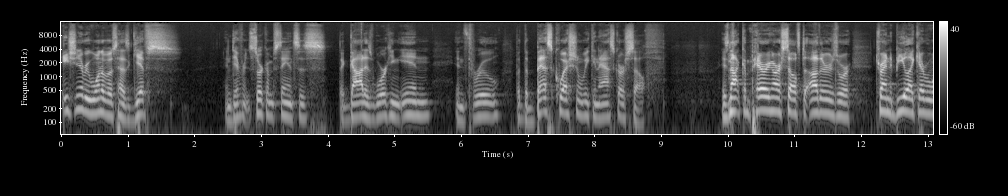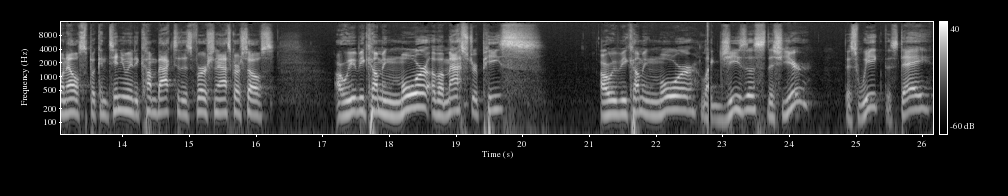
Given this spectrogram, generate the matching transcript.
Each and every one of us has gifts and different circumstances that God is working in and through. But the best question we can ask ourselves is not comparing ourselves to others or trying to be like everyone else, but continuing to come back to this verse and ask ourselves are we becoming more of a masterpiece? Are we becoming more like Jesus this year, this week, this day?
